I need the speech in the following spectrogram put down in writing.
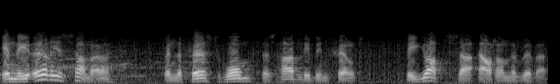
In the early summer, when the first warmth has hardly been felt, the yachts are out on the river.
